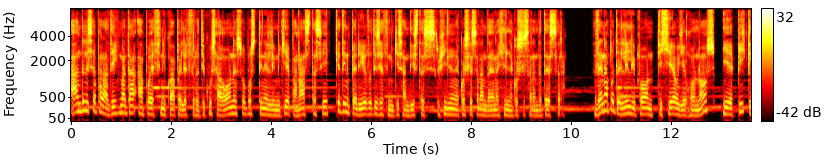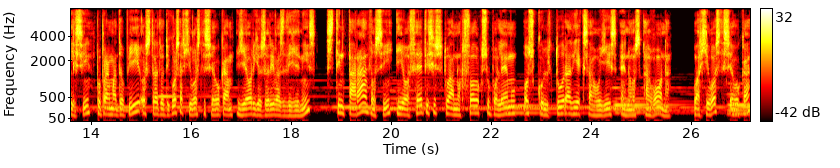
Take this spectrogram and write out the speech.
άντλησε παραδείγματα από εθνικοαπελευθερωτικούς αγώνες όπως την Ελληνική Επανάσταση και την περίοδο της Εθνικής Αντίστασης του 1941-1944. Δεν αποτελεί λοιπόν τυχαίο γεγονός η επίκληση που πραγματοποιεί ο στρατιωτικός αρχηγός της ΕΟΚΑ Γεώργιος Γρίβας Διγενής στην παράδοση υιοθέτησης του ανορθόδοξου πολέμου ως κουλτούρα διεξαγωγής ενός αγώνα. Ο αρχηγός της ΕΟΚΑ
